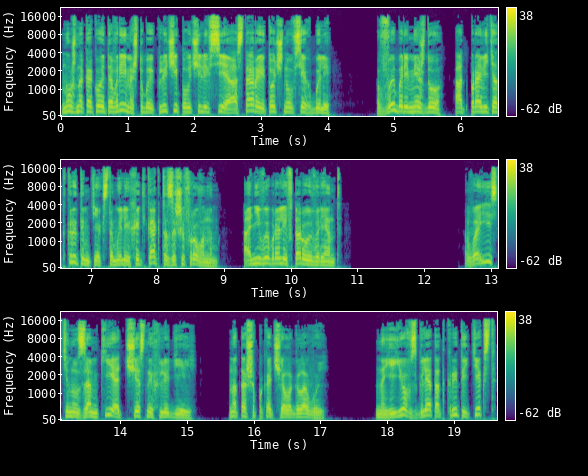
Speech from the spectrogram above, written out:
Нужно какое-то время, чтобы ключи получили все, а старые точно у всех были. В выборе между отправить открытым текстом или хоть как-то зашифрованным, они выбрали второй вариант. Воистину замки от честных людей. Наташа покачала головой. На ее взгляд открытый текст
